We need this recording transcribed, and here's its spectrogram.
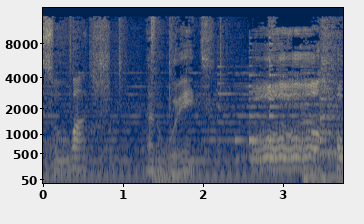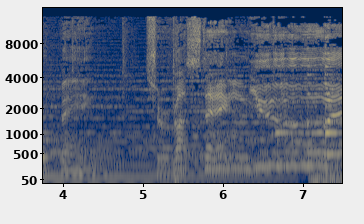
Just watch and wait. Oh, hoping, trusting you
